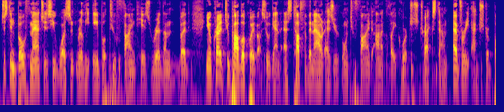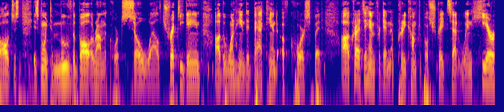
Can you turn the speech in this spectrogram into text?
just in both matches he wasn't really able to find his rhythm. But you know credit to Pablo Cuevas who again as tough of an out as you're going to find on a clay court just tracks down every extra ball just is going to move the ball around the court so well. Tricky game uh, the one-handed backhand of course but uh, credit to him for getting a pretty comfortable straight set win here.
